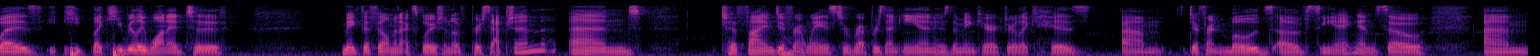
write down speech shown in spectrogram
was he like he really wanted to make the film an exploration of perception and to find different mm. ways to represent Ian, who's the main character, like his um, different modes of seeing. And so, um,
